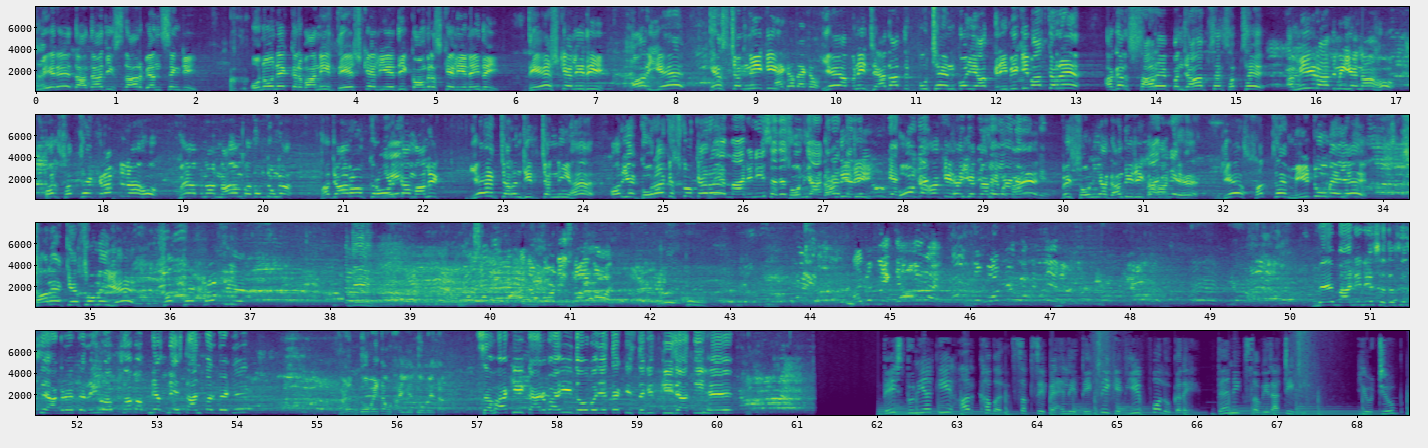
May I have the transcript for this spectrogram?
मेरे दादाजी सरदार बेअंत सिंह जी उन्होंने कुर्बानी देश के लिए दी कांग्रेस के लिए नहीं दी देश के लिए दी। और ये इस चन्नी की बैठो, बैठो। ये अपनी जायदाद पूछे इनको ये आप गरीबी की बात कर रहे हैं। अगर सारे पंजाब से सबसे अमीर आदमी ये ना हो और सबसे करप्ट ना हो मैं अपना नाम बदल दूँगा। हज़ारों करोड़ का मालिक ये चरणजीत चन्नी है और ये गोरा किसको कह रहे हैं? माननीय सदस्य सोनिया गांधी जी वो कहाँ की है? ये पहले बताएँ भाई सोनिया गांधी जी कहाँ के हैं? ये सबसे मीटू में ये सारे केसों में ये सबसे ये। जी? मैडम ये क्या हो रहा है उनको बोलने को नहीं दे रहे मैं माननीय सदस्य से आग्रह कर रही हूँ आप सब अपने अपने स्थान पर बैठे। मैडम दो बजे तक उठाइए दो बजे तक। सभा की कार्यवाही दो बजे तक स्थगित की जाती है। देश दुनिया की हर खबर सबसे पहले देखने के लिए फॉलो करें Dainik Savera TV YouTube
